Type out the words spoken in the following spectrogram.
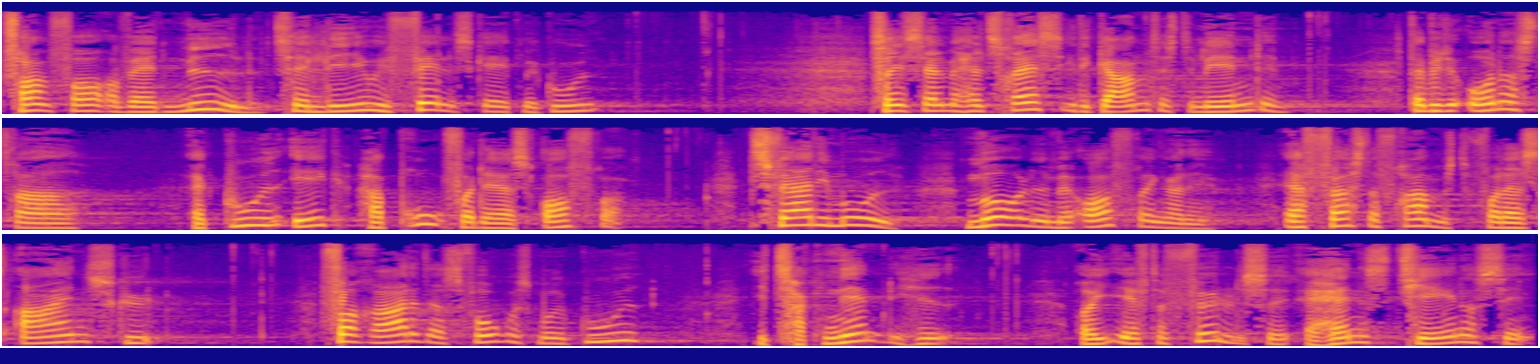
frem for at være et middel til at leve i fællesskab med Gud. Så i salme 50 i det gamle testamente, der bliver det understreget, at Gud ikke har brug for deres ofre. Tværtimod, målet med ofringerne er først og fremmest for deres egen skyld. For at rette deres fokus mod Gud i taknemmelighed og i efterfølgelse af hans tjenersind.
